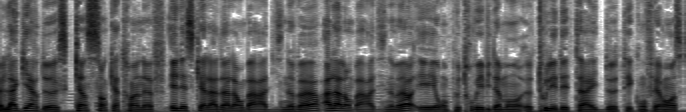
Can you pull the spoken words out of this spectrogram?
la guerre de 1589 et l'escalade à l'embarras à 19h, à la à 19h et on peut trouver évidemment tous les détails de tes conférences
